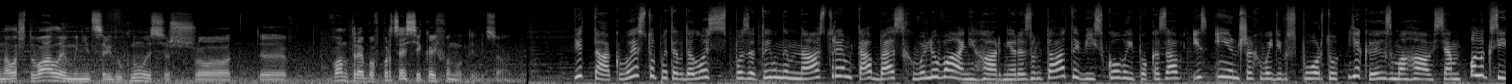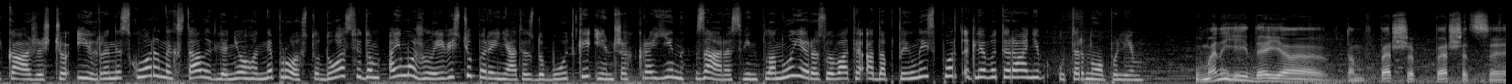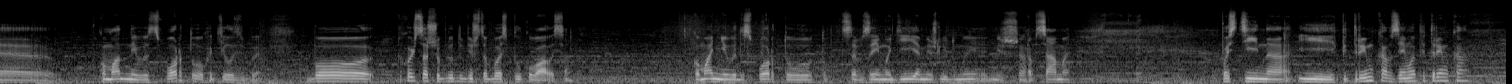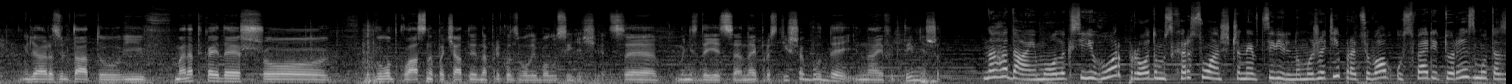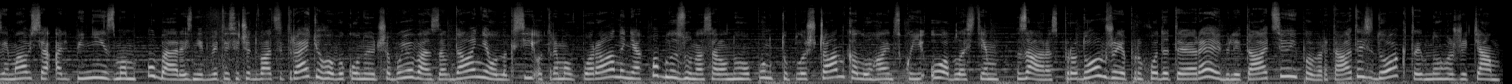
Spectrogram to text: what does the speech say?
налаштували, мені це відгукнулося, що е, вам треба в процесі кайфанути від цього. Відтак виступити вдалося з позитивним настроєм та без хвилювань. Гарні результати військовий показав із інших видів спорту, в яких змагався. Олексій каже, що ігри нескорених стали для нього не просто досвідом, а й можливістю перейняти здобутки інших країн. Зараз він планує розвивати адаптивний спорт для ветеранів у Тернополі. В мене є ідея там вперше, перше це командний вид спорту, хотілося б. Бо хочеться, щоб люди між собою спілкувалися. Командні види спорту, тобто це взаємодія між людьми, між гравцями. Постійна і підтримка, взаємопідтримка для результату. І в мене така ідея, що було б класно почати, наприклад, з волейболу сидячи. Це, мені здається, найпростіше буде і найефективніше. Нагадаємо, Олексій Горб родом з Херсонщини. В цивільному житті працював у сфері туризму та займався альпінізмом. У березні 2023-го, виконуючи бойове завдання, Олексій отримав поранення поблизу населеного пункту Площанка Луганської області. Зараз продовжує проходити реабілітацію і повертатись до активного життя.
